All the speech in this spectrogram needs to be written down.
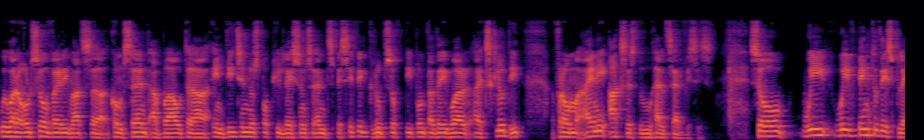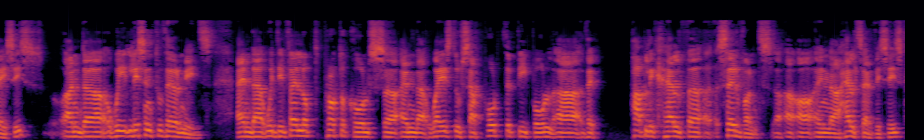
We were also very much uh, concerned about uh, indigenous populations and specific groups of people that they were excluded from any access to health services. So we we've been to these places and uh, we listened to their needs and uh, we developed protocols uh, and uh, ways to support the people, the public health uh, servants uh, uh, in health services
